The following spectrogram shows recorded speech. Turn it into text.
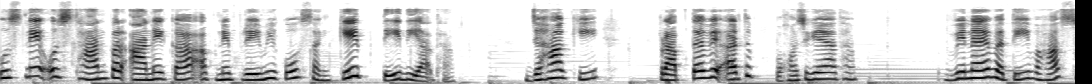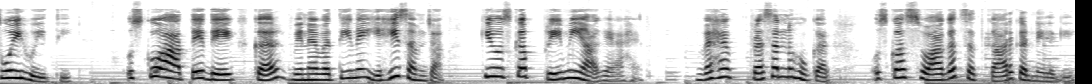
उसने उस स्थान पर आने का अपने प्रेमी को संकेत दे दिया था, जहाँ की प्राप्तव्य अर्थ पहुँच गया था। विनयवती वहाँ सोई हुई थी। उसको आते देखकर विनयवती ने यही समझा कि उसका प्रेमी आ गया है। वह प्रसन्न होकर उसका स्वागत सत्कार करने लगी।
